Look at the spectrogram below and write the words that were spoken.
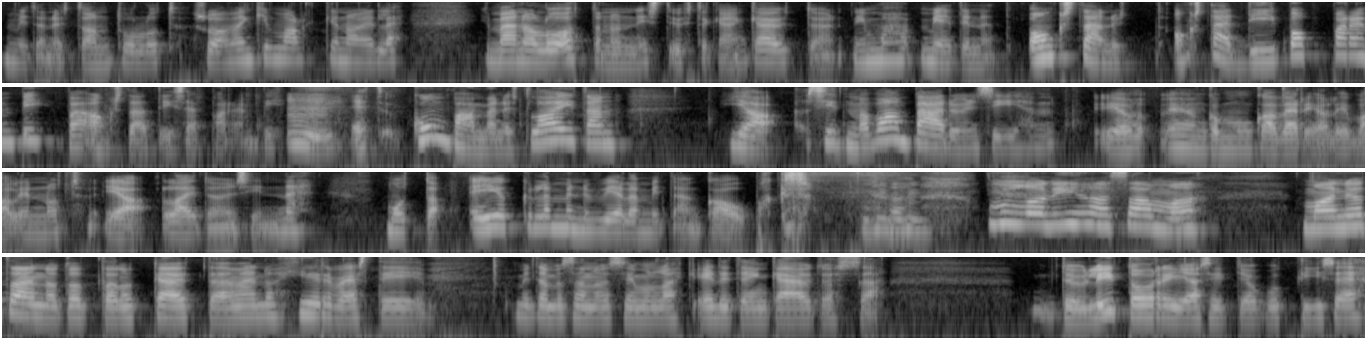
mitä nyt on tullut Suomenkin markkinoille, ja mä en ollut ottanut niistä yhtäkään käyttöön, niin mä mietin, että onko tämä nyt, onko tämä Depop parempi vai onko tämä Tise parempi, Mm. että kumpaan mä nyt laitan, ja sitten mä vaan päädyin siihen, jo- jonka mun kaveri oli valinnut, ja laitoin sinne, mutta ei ole kyllä mennyt vielä mitään kaupaksi. Mulla on ihan sama. Mä oon jotain ottanut käyttöön. Mä en ole hirveästi, mitä mä sanoisin, mulla ehkä editen käytössä tyyli tori ja sitten joku tise.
